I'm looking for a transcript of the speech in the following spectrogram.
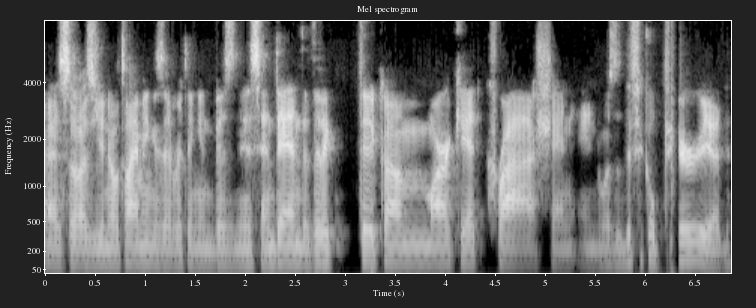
Uh, so as you know timing is everything in business and then the tele- telecom market crash and, and was a difficult period.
